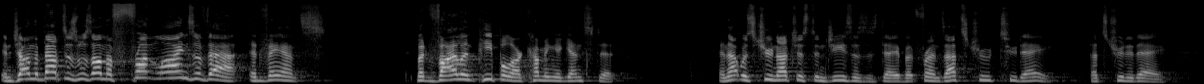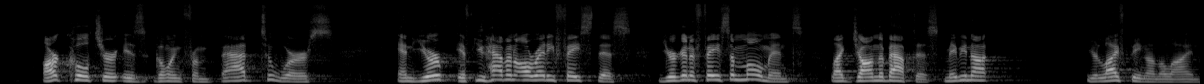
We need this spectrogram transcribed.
And John the Baptist was on the front lines of that advance. But violent people are coming against it. And that was true not just in Jesus' day, but friends, that's true today. That's true today. Our culture is going from bad to worse. And you're, if you haven't already faced this, you're going to face a moment like John the Baptist. Maybe not your life being on the line,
